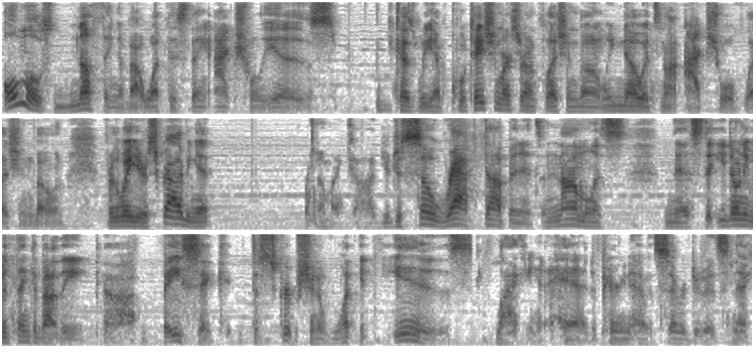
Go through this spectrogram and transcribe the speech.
almost nothing about what this thing actually is because we have quotation marks around flesh and bone we know it's not actual flesh and bone for the way you're describing it oh my god you're just so wrapped up in its anomalousness that you don't even think about the uh, basic description of what it is lacking a head appearing to have it severed due to its neck.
